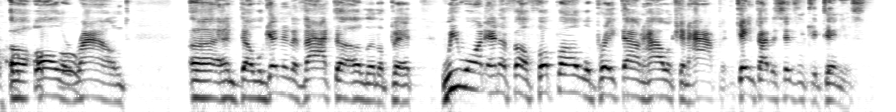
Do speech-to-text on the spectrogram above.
uh, all around. Uh, and uh, we'll get into that uh, a little bit. We want NFL football. We'll break down how it can happen. Game time decision continues.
